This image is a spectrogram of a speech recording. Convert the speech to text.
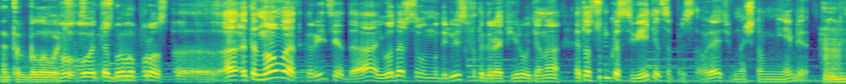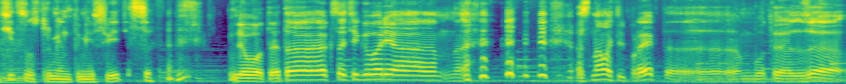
Это было очень ну, Это было просто... А, это новое открытие, да. Его даже умудрились фотографировать. Она... Эта сумка светится, представляете, в ночном небе. Летит с инструментами и светится. Вот. Это, кстати говоря, основатель проекта э, вот, э, за,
